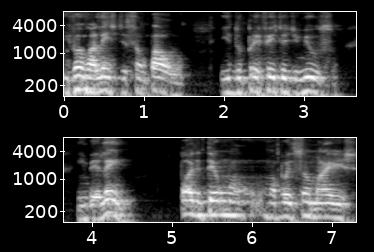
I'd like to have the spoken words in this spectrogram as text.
Ivan Valente de São Paulo e do prefeito Edmilson em Belém, podem ter uma, uma posição mais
